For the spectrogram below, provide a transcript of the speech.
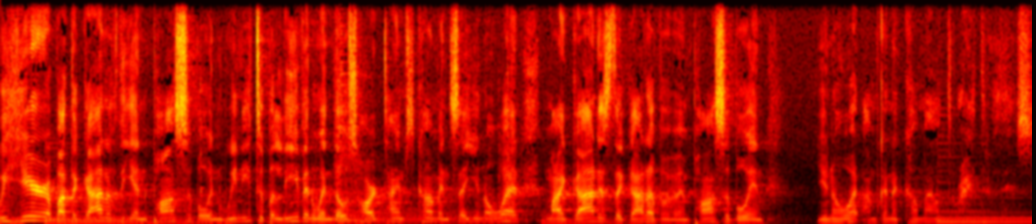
We hear about the God of the impossible, and we need to believe in when those hard times come and say, you know what? My God is the God of the impossible, and you know what? I'm going to come out right through this.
